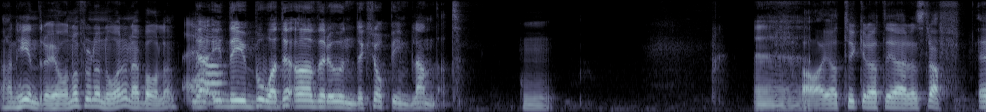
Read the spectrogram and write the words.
han hindrar ju honom från att nå den här bollen. Det, det är ju både över och underkropp inblandat. Eh, Ja, jag tycker att det är en straff. Eh,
